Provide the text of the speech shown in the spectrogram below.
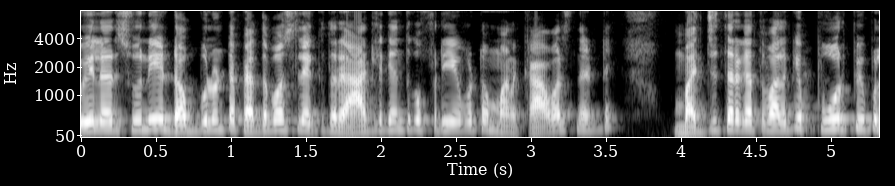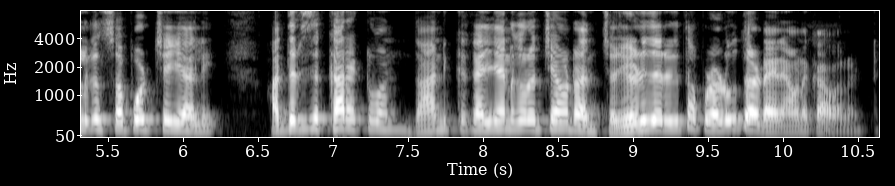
వీలర్స్ని డబ్బులు ఉంటే పెద్ద బస్సులు ఎక్కుతారు. వాటికి ఎందుకు ఫ్రీ ఇవ్వటం? మనకు కావాల్సిందంటే మధ్యతరగతి వాళ్ళకి పూర్ పీపుల్కి సపోర్ట్ చేయాలి. అది ఇస్ కరెక్ట్ వన్ దానికి కళ్యాణ్ గారు వచ్చేమంటారు చెడు జరిగితే అప్పుడు అడుగుతాడు ఆయన ఏమైనా కావాలంటే.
